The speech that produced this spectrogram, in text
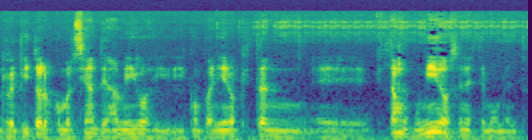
repito a los comerciantes, amigos y, compañeros que están eh, que estamos unidos en este momento.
